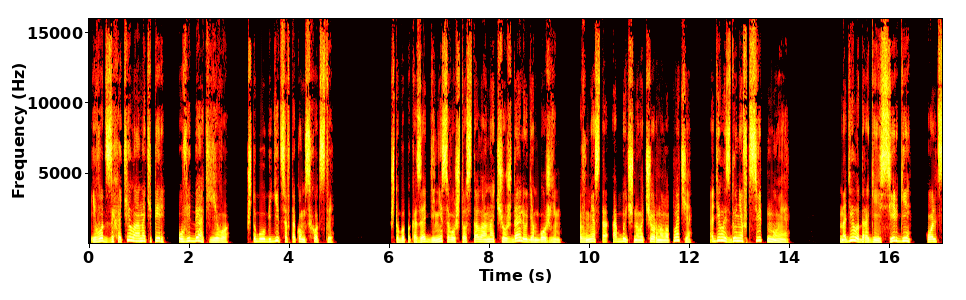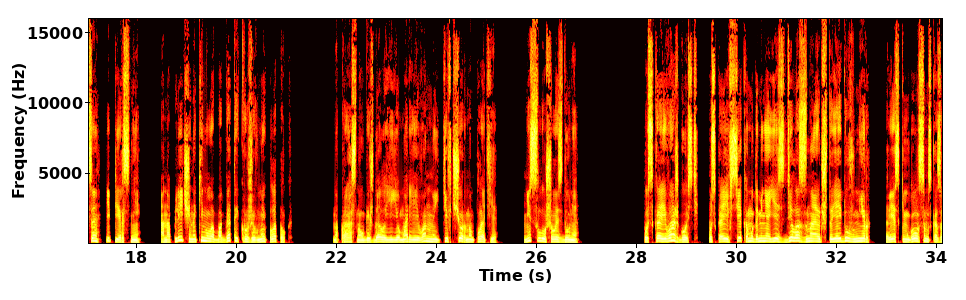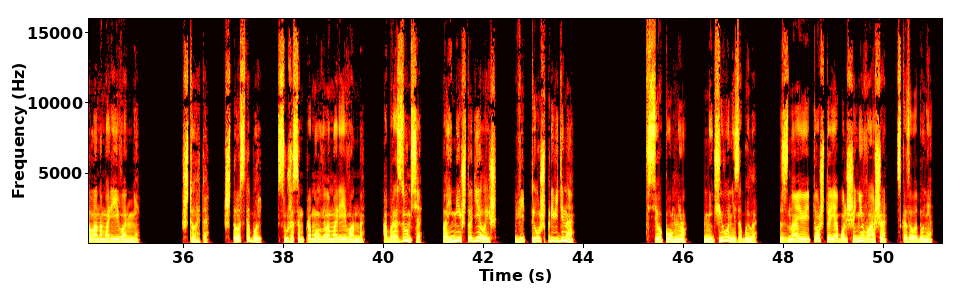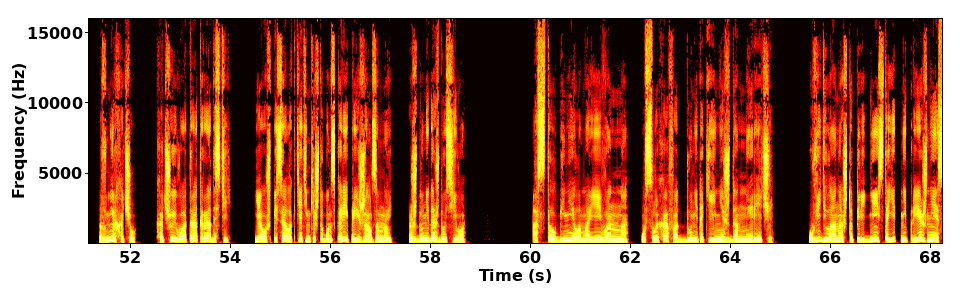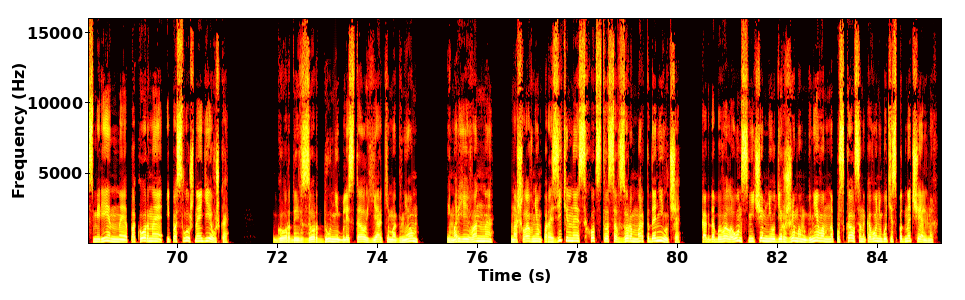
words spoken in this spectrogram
И вот захотела она теперь увидать его, чтобы убедиться в таком сходстве. Чтобы показать Денисову, что стала она чужда людям божьим, вместо обычного черного платья оделась Дуня в цветное. Надела дорогие серьги, кольца и перстни, а на плечи накинула богатый кружевной платок. Напрасно убеждала ее Марья Ивановна идти в черном платье. Не слушалась Дуня. «Пускай и ваш гость, пускай и все, кому до меня есть дело, знают, что я иду в мир», резким голосом сказала она Марье Ивановне. «Что это? Что с тобой?» с ужасом промолвила Марья Ивановна. «Образумся! Пойми, что делаешь, ведь ты уж приведена». «Все помню, «Ничего не забыла. Знаю и то, что я больше не ваша», — сказала Дуня. «В мир хочу. Хочу его отрад и радостей. Я уж писала к тятеньке, чтобы он скорее приезжал за мной. Жду не дождусь его». Остолбенела Марья Ивановна, услыхав от Дуни такие нежданные речи. Увидела она, что перед ней стоит не прежняя, смиренная, покорная и послушная девушка. Гордый взор Дуни блистал ярким огнем, и Марья Ивановна нашла в нем поразительное сходство со взором Марка Даниловича, когда бывало он с ничем неудержимым гневом напускался на кого-нибудь из подначальных.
